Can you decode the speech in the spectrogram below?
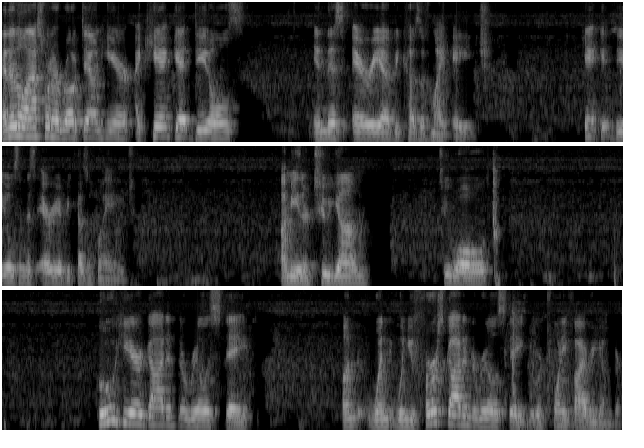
And then the last one I wrote down here I can't get deals in this area because of my age. Can't get deals in this area because of my age. I'm either too young, too old. Who here got into real estate when when you first got into real estate, you were 25 or younger?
